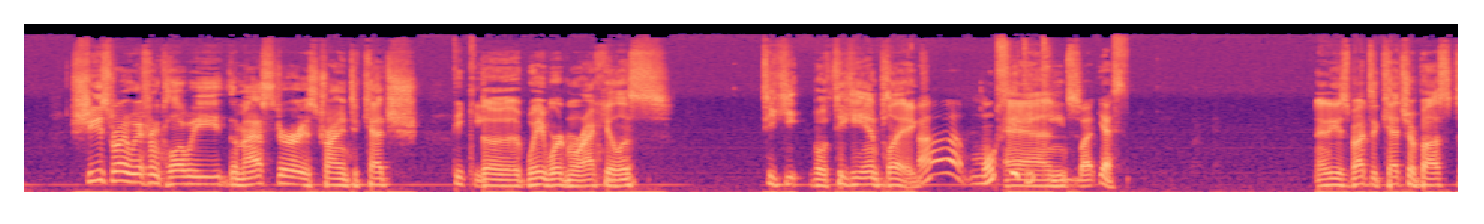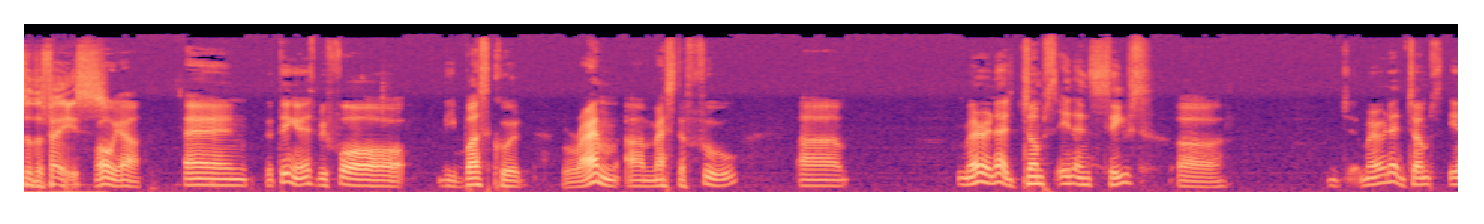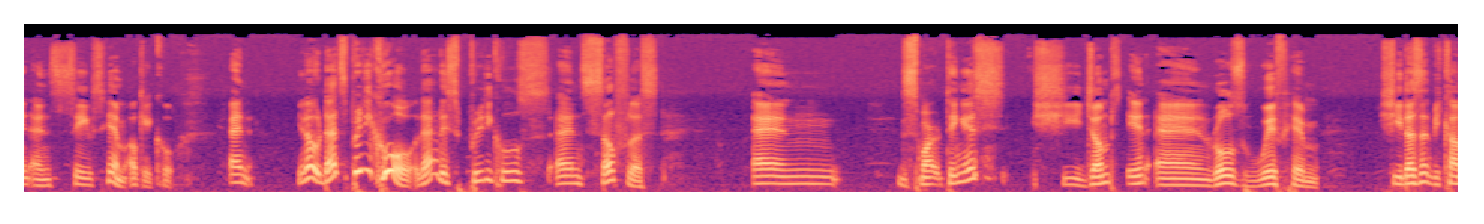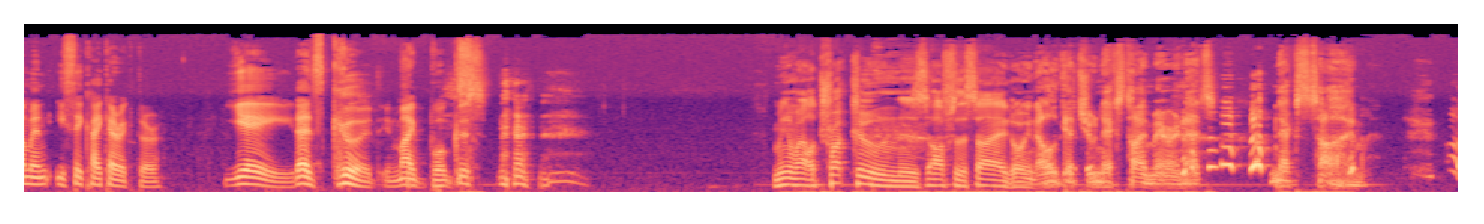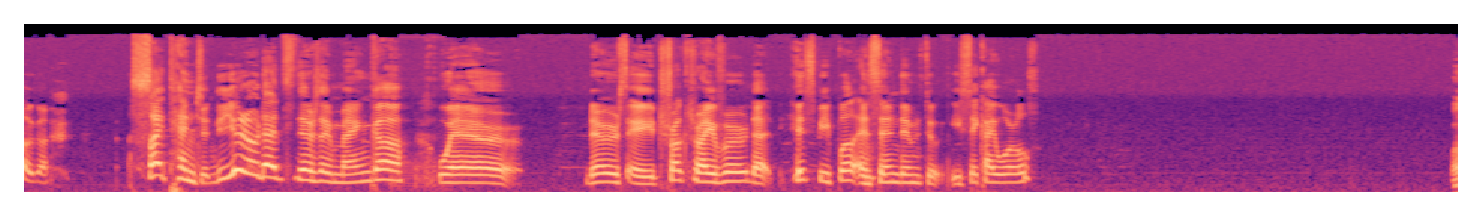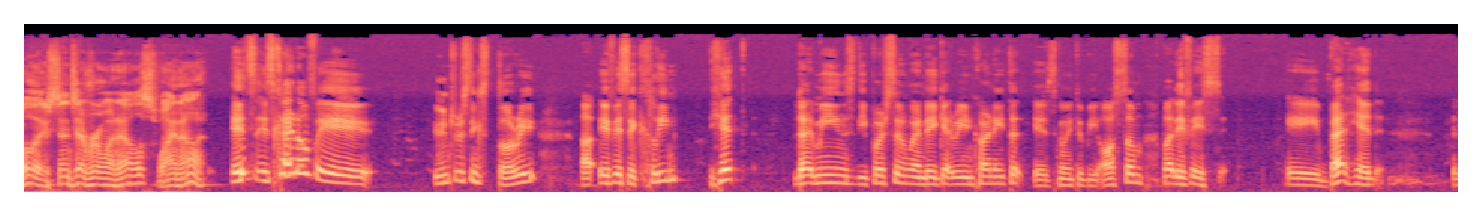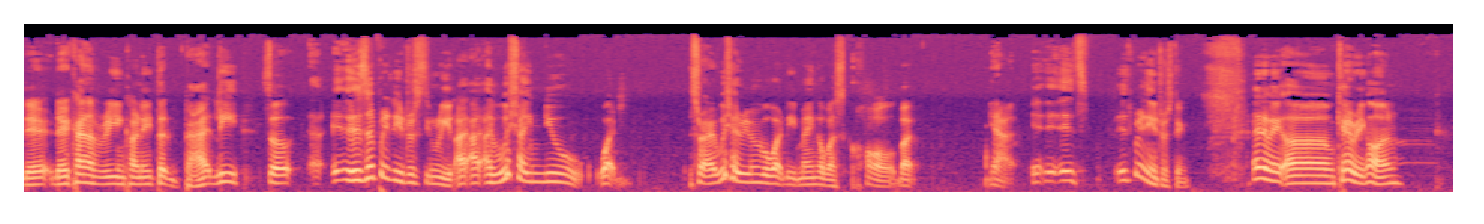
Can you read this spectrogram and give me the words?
She's running away from Chloe. The master is trying to catch Tikki. the wayward miraculous. Tikki, both Tikki and Plagg, Ah, mostly And- Tikki, but yes. and he's about to catch a bus to the face. Oh yeah, and the thing is, before the bus could ram uh, Master Fu, uh, Marinette jumps in and saves. Uh, J- Marinette jumps in and saves him. Okay, cool, and you know that's pretty cool. That is pretty cool and selfless. And the smart thing is, she jumps in and rolls with him. She doesn't become an isekai character. Yay, that's good in my books. Meanwhile, Truck-kun is off to the side going, I'll get you next time, Marinette. next time. oh god. Side tangent. Do you know that there's a manga where there's a truck driver that hits people and send them to isekai worlds? Well, they sent everyone else. Why not? It's it's kind of a interesting story. Uh, if it's a clean hit, that means the person when they get reincarnated is going to be awesome. But if it's a bad hit, they're they're kind of reincarnated badly. So uh, it is a pretty interesting read. I, I I wish I knew what. Sorry, I wish I remember what the manga was called. But yeah, it, it- it's it's pretty interesting. Anyway, um, carrying on.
